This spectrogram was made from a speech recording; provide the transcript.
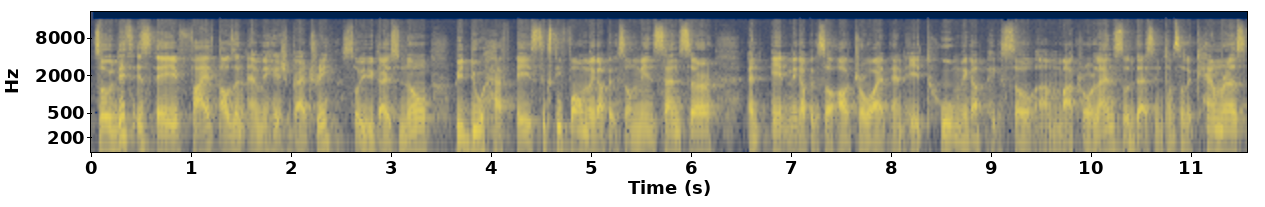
So this is a 5000 mAh battery. So you guys know we do have a 64 megapixel main sensor, an 8 megapixel ultra wide and a 2 megapixel um, macro lens. So that's in terms of the cameras.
